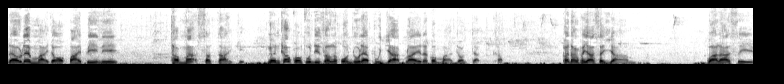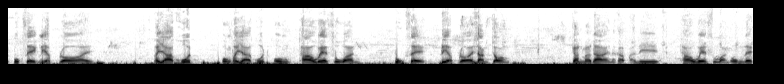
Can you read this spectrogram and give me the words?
แล้วเล่มใหม่จะออกปลายปีนี้ ธรรมะสไตล์กิจ เงินเข้ากองทุนอิสรพลดูแลผู้ยากไร้แล้วก็หมาจรจัดครับ พระนางพญาสยาม วาระสี่ปลุกเสกเรียบร้อยพญาคุดองค์พญาคุดองค์ท้าวเวสสุวรรณปลุกเสกเรียบร้อยสั่งจองกันมาได้นะครับ อันนี้ท้าวเวสสุวรรณองค์เล็ก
